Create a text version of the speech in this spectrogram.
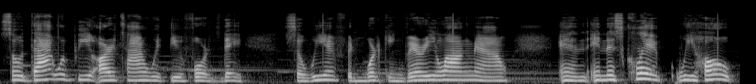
So that would be our time with you for today. So we have been working very long now. And in this clip, we hope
